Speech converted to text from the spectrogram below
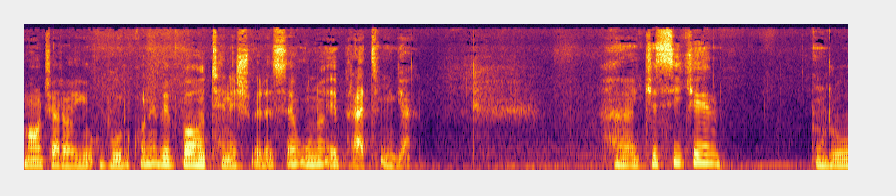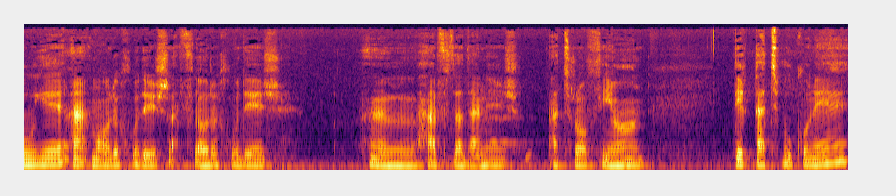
ماجرایی عبور کنه به باطنش برسه اونو عبرت میگن. کسی که روی اعمال خودش رفتار خودش حرف زدنش اطرافیان دقت بکنه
